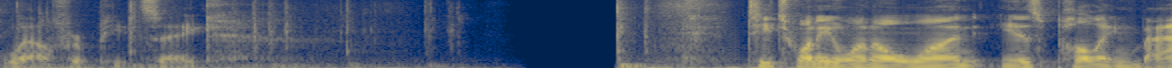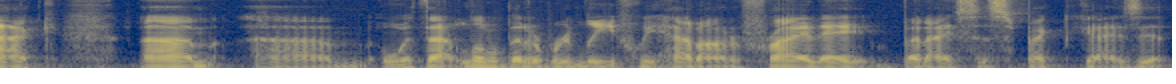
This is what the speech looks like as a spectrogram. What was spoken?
well, for Pete's sake, T2101 is pulling back um, um, with that little bit of relief we had on Friday, but I suspect, guys, it,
